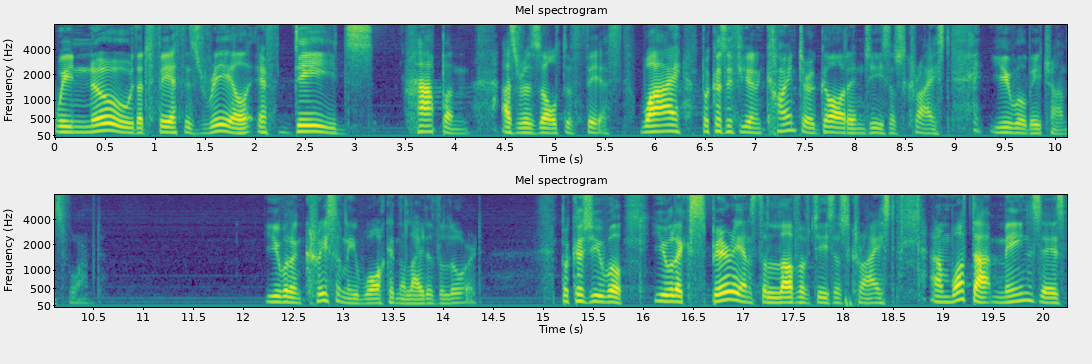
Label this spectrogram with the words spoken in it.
we know that faith is real if deeds happen as a result of faith. Why? Because if you encounter God in Jesus Christ, you will be transformed. You will increasingly walk in the light of the Lord because you will, you will experience the love of Jesus Christ. And what that means is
